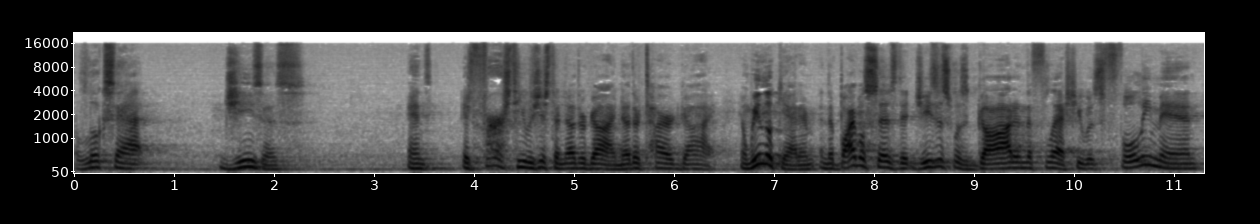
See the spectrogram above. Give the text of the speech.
looks at Jesus, and at first he was just another guy, another tired guy. And we look at him, and the Bible says that Jesus was God in the flesh. He was fully man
